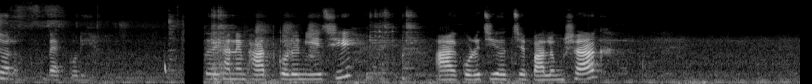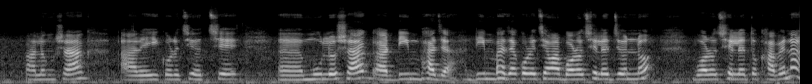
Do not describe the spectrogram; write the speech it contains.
চলো ব্যাক করি। তো এখানে ভাত করে নিয়েছি আর করেছি হচ্ছে পালং শাক। পালং শাক আর এই করেছি হচ্ছে মূলো শাক আর ডিম ভাজা। ডিম ভাজা করেছি আমার বড় ছেলের জন্য। বড় ছেলে তো খাবে না।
